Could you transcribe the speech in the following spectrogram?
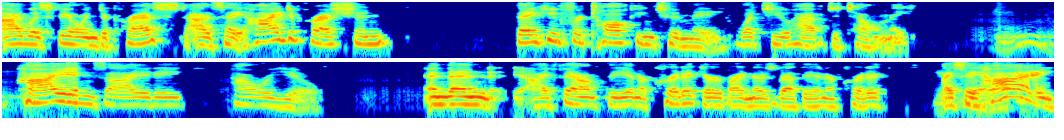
I was feeling depressed, I would say, Hi, depression. Thank you for talking to me. What do you have to tell me? Mm. Hi, anxiety. How are you? And then I found the inner critic. Everybody knows about the inner critic. I say, Hi,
